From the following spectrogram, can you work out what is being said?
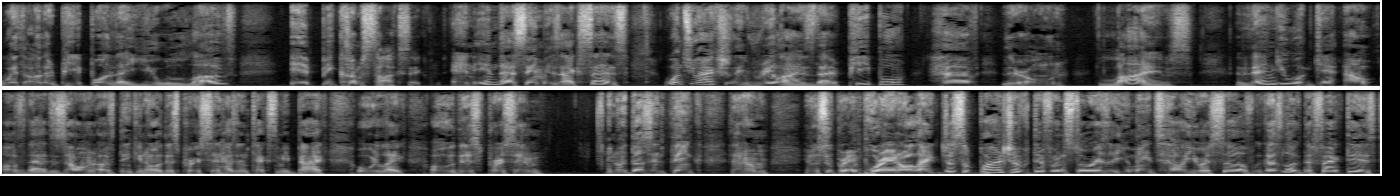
with other people that you love it becomes toxic and in that same exact sense once you actually realize that people have their own lives then you will get out of that zone of thinking oh this person hasn't texted me back or like oh this person you know, doesn't think that I'm, you know, super important or like just a bunch of different stories that you may tell yourself. Because look, the fact is,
